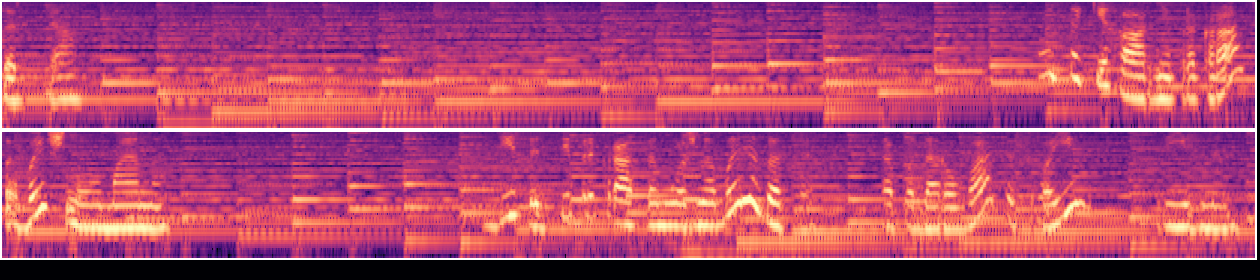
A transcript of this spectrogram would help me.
серця. Ось такі гарні прикраси вийшли у мене. Діти, ці прикраси можна вирізати та подарувати своїм рідним.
